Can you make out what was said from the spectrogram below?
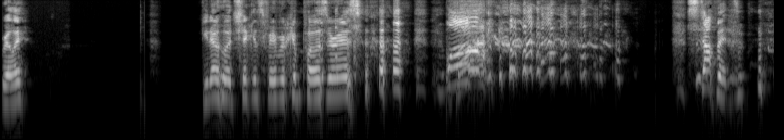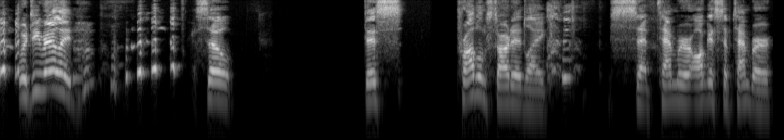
Really? You know who a chicken's favorite composer is? Bach! Stop it. We're derailing. So this problem started like September, August, September.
